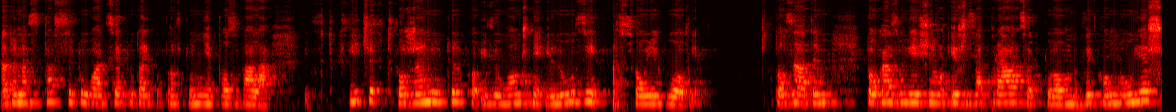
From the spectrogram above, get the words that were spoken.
natomiast ta sytuacja tutaj po prostu nie pozwala. Tkwicie w tworzeniu tylko i wyłącznie iluzji w swojej głowie. Poza tym pokazuje się, iż za pracę, którą wykonujesz,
